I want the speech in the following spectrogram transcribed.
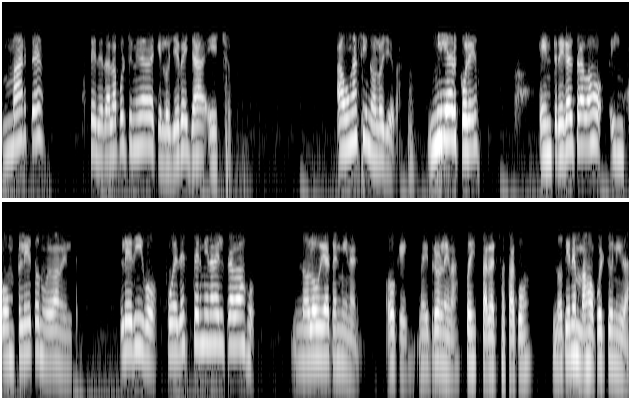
Martes se le da la oportunidad de que lo lleve ya hecho. Aún así no lo lleva. Miércoles entrega el trabajo incompleto nuevamente. Le digo, ¿puedes terminar el trabajo? No lo voy a terminar. Ok, no hay problema. Pues para el zafacón. No tienen más oportunidad.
